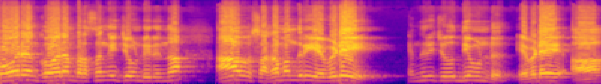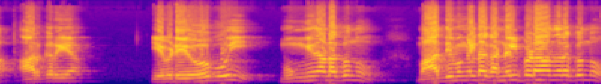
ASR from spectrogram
ഘോരം ഘോരം പ്രസംഗിച്ചുകൊണ്ടിരുന്ന ആ സഹമന്ത്രി എവിടെ? എന്നൊരു ചോദ്യമുണ്ട്. എവിടെ? ആ ആർക്കറിയാം. എവിടെയോ പോയി. മുങ്ങി നടക്കുന്നു. മാധ്യമങ്ങളുടെ കണ്ണിൽപ്പെടാൻ നടക്കുന്നു.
